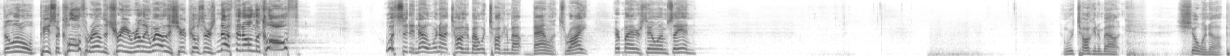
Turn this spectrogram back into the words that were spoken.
the little piece of cloth around the tree really well this year because there's nothing on the cloth. What's the no? We're not talking about. We're talking about balance, right? Everybody understand what I'm saying? And we're talking about showing up,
